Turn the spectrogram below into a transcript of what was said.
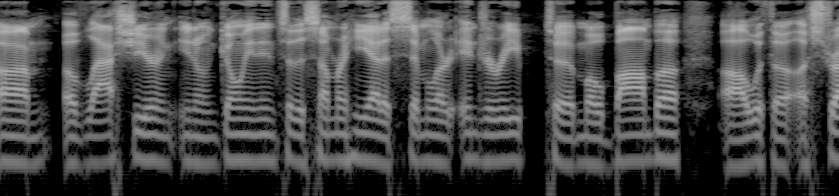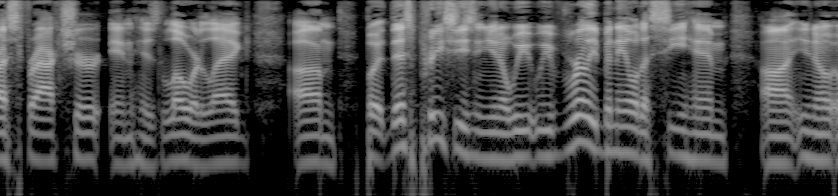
um, of last year, and you know, going into the summer, he had a similar injury to Mo Bamba uh, with a, a stress fracture in his lower leg. Um, but this preseason, you know, we we've really been able to see him, uh, you know,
